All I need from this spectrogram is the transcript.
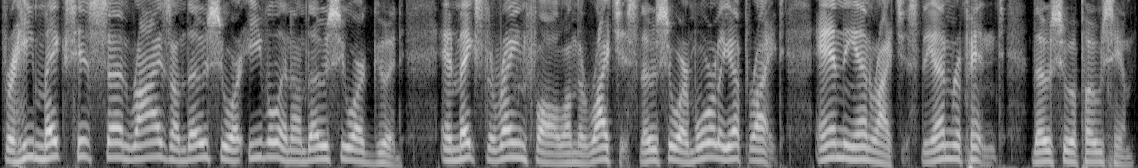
For he makes his sun rise on those who are evil and on those who are good and makes the rain fall on the righteous, those who are morally upright, and the unrighteous, the unrepentant, those who oppose him.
